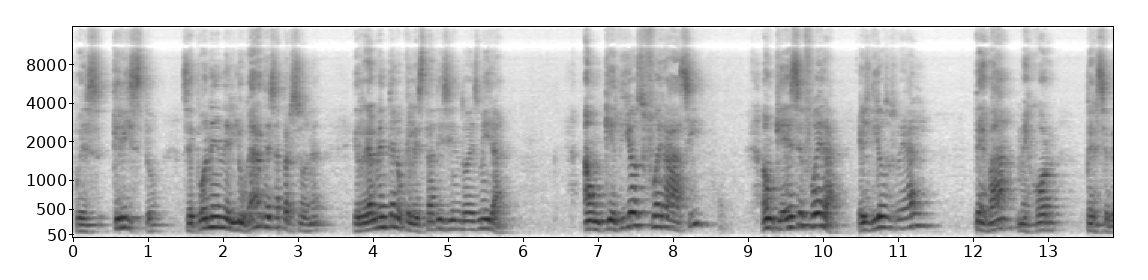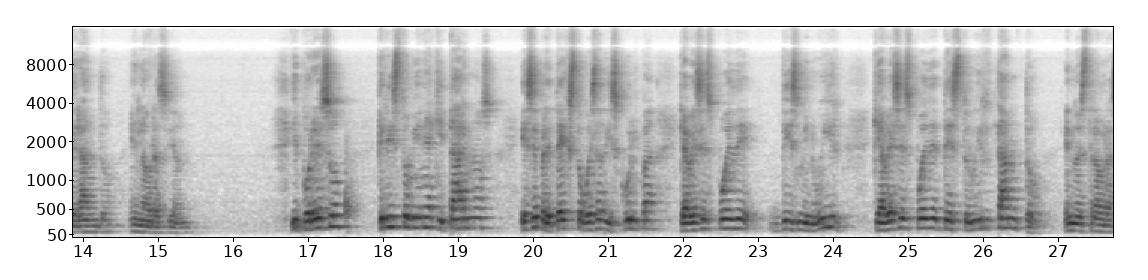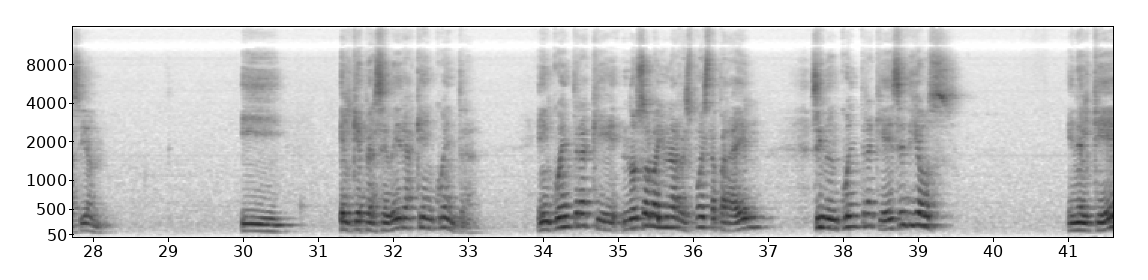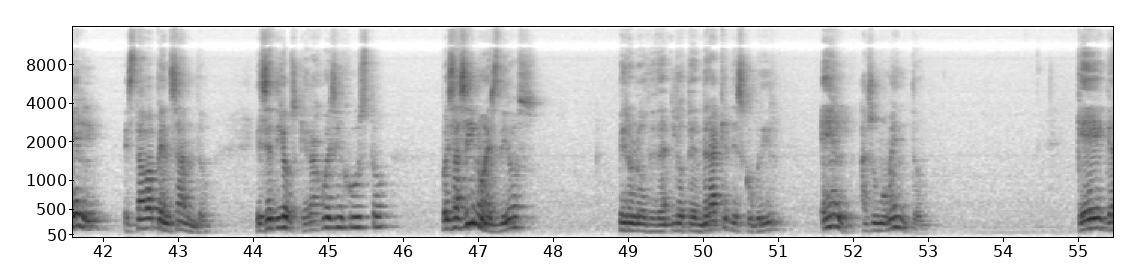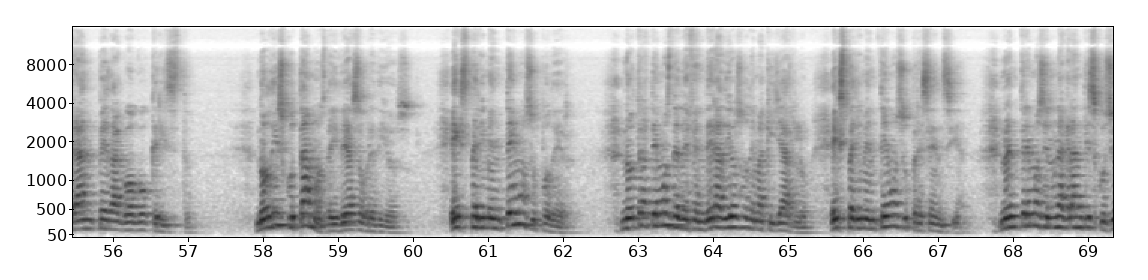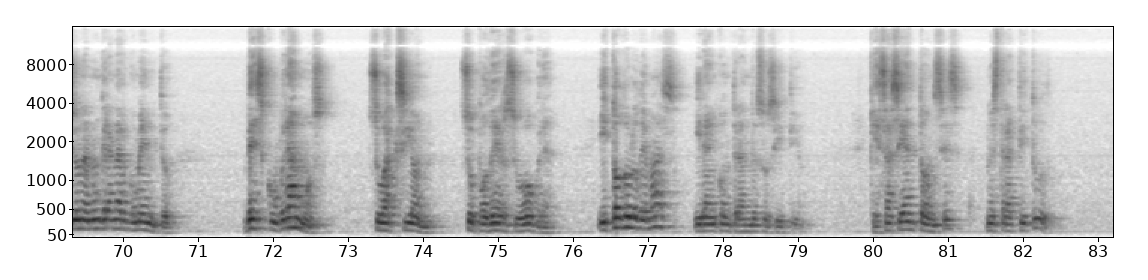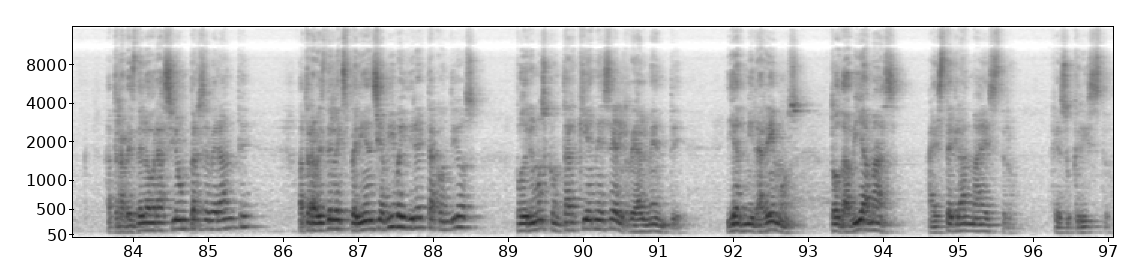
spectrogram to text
Pues Cristo se pone en el lugar de esa persona y realmente lo que le está diciendo es, mira, aunque Dios fuera así, aunque ese fuera el Dios real, te va mejor perseverando en la oración. Y por eso Cristo viene a quitarnos ese pretexto o esa disculpa que a veces puede disminuir, que a veces puede destruir tanto en nuestra oración. Y el que persevera, ¿qué encuentra? Encuentra que no solo hay una respuesta para él, sino encuentra que ese Dios en el que él estaba pensando, ese Dios que era juez injusto, pues así no es Dios pero lo, lo tendrá que descubrir Él a su momento. Qué gran pedagogo Cristo. No discutamos de ideas sobre Dios. Experimentemos su poder. No tratemos de defender a Dios o de maquillarlo. Experimentemos su presencia. No entremos en una gran discusión, en un gran argumento. Descubramos su acción, su poder, su obra. Y todo lo demás irá encontrando su sitio. Que esa sea entonces nuestra actitud. A través de la oración perseverante, a través de la experiencia viva y directa con Dios, podremos contar quién es Él realmente y admiraremos todavía más a este gran Maestro, Jesucristo.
